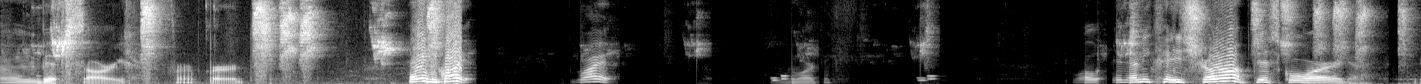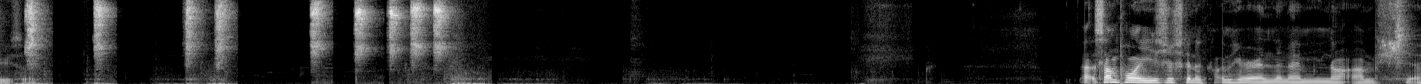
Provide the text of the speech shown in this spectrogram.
I'm a bit sorry for birds. Hey, be quiet! Be quiet! Well, in any case, shut up, Discord! Jesus. At some point, he's just gonna come here, and then I'm not. I'm shit.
